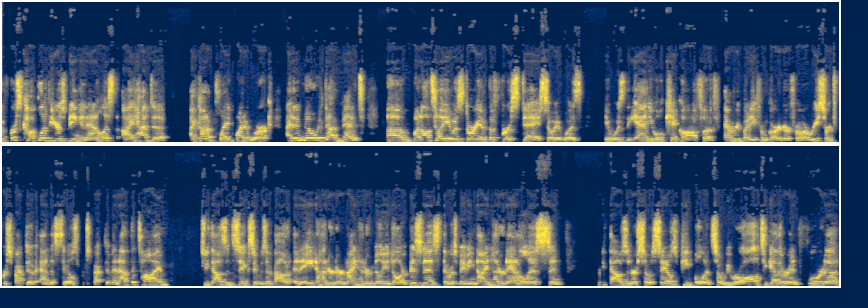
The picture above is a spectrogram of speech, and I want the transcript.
the first couple of years being an analyst, I had to, I kind of played one at work. I didn't know what that meant, um, but I'll tell you a story of the first day. So it was it was the annual kickoff of everybody from Gartner from a research perspective and a sales perspective. And at the time, 2006, it was about an 800 or 900 million dollar business. There was maybe 900 analysts and 3,000 or so salespeople. And so we were all together in Florida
